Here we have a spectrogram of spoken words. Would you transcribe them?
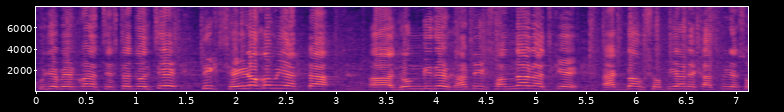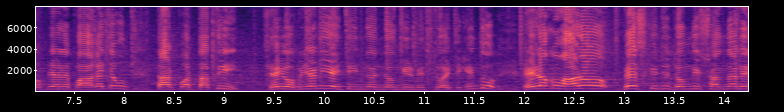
খুঁজে বের করার চেষ্টা চলছে। ঠিক সেই রকমই একটা জঙ্গিদের ঘাঁটির সন্ধান আজকে একদম সোপিয়ানে কাশ্মীরের সোপিয়ানে পাওয়া গেছে এবং তারপর তাতেই সেই অভিযানেই এই তিনজন জঙ্গির মৃত্যু হয়েছে। কিন্তু এইরকম আরও বেশ কিছু জঙ্গির সন্ধানে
